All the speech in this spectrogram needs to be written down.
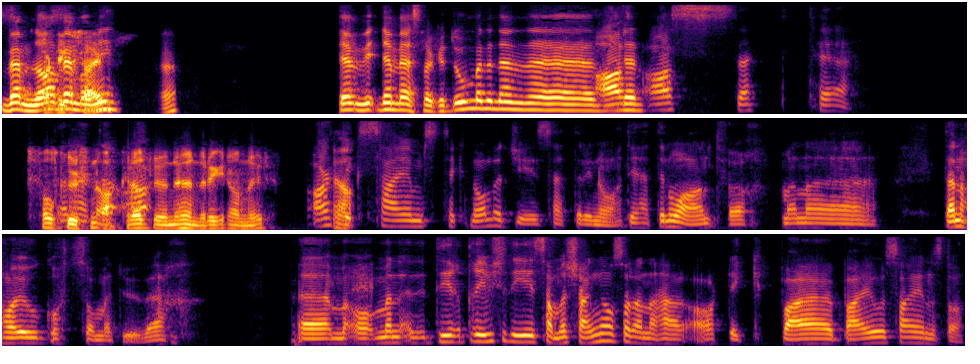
Hvem da? Arctic Hvem av de? Ja. Den, den jeg snakket om, eller den, eh, den AZT. Den kursen akkurat under 100 kroner. Arctic Science Technologies heter de nå. De heter noe annet før. Men uh, den har jo gått som et uvær. Eh, men, og, men de driver ikke de i samme sjanger som denne her Arctic Bi Bioscience, da?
